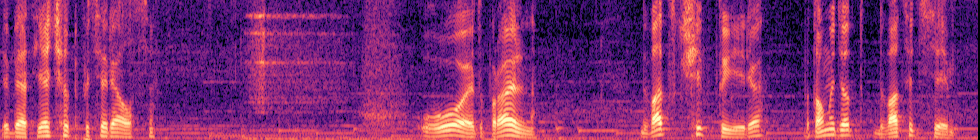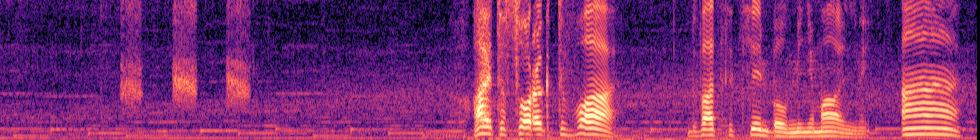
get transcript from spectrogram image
Ребят, я что-то потерялся. О, это правильно. 24. Потом идет 27. А, это 42. 27 был минимальный. А, -а, -а.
